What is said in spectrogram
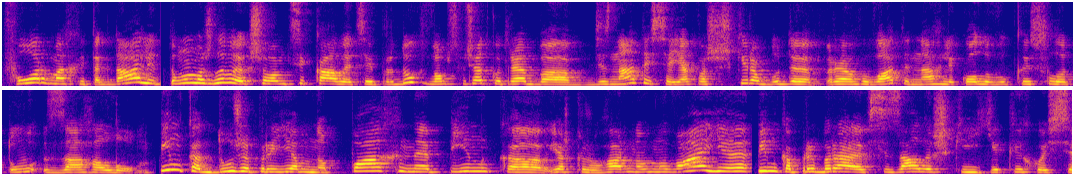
формах і так далі. Тому, можливо, якщо вам цікавий цей продукт, вам спочатку треба дізнатися, як ваша шкіра буде реагувати на гліколову кислоту загалом. Пінка дуже приємно пахне. Пінка, я ж кажу, гарно вмиває. Пінка прибирає всі залишки якихось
